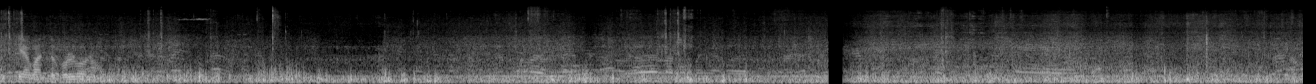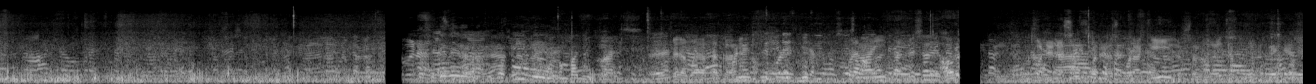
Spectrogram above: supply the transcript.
Hostia, cuánto polvo, ¿no? Pero voy a dejar todo. Mira, pero ahí eso de Poner así, poner así por aquí y los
